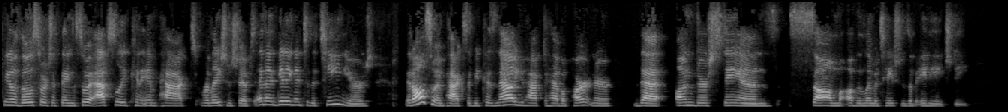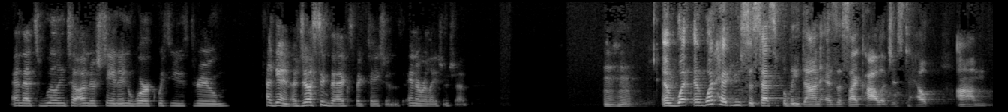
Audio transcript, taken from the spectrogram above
you know, those sorts of things. So it absolutely can impact relationships. And then getting into the teen years, it also impacts it because now you have to have a partner that understands some of the limitations of ADHD and that's willing to understand and work with you through, again, adjusting the expectations in a relationship. Mm-hmm. And what and what have you successfully done as a psychologist to help um,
